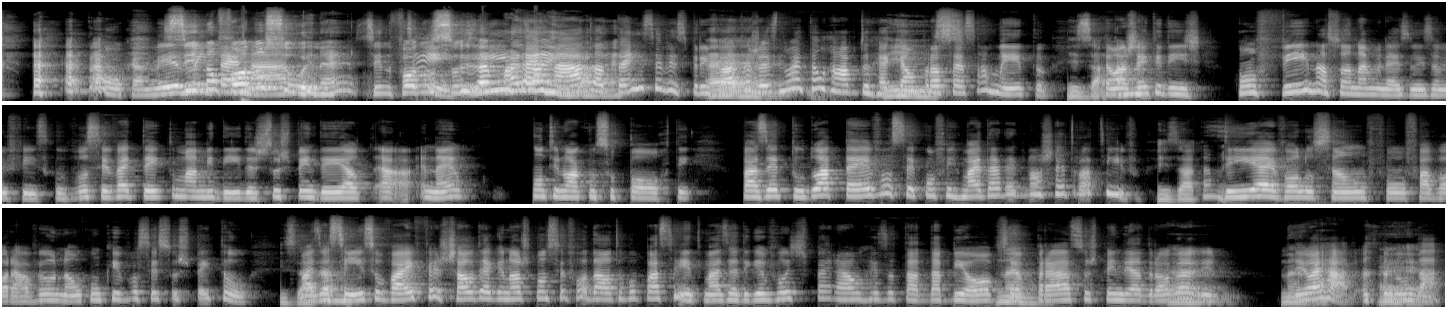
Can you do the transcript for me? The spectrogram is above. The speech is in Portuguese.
É bronca, mesmo Se não for no internado. SUS, né? Se não for no Sim, SUS, é e mais internado ainda, né? até em serviço privado, às É. vezes não é tão rápido, requer um Isso. processamento. Exatamente. Então a gente diz, confie na sua anamnese no exame físico. Você vai ter que tomar medidas, suspender, né, continuar com suporte, fazer tudo até você confirmar e dar diagnóstico retroativo. Exatamente. Se a evolução for favorável ou não com o que você suspeitou. Mas assim, Exatamente. isso vai fechar o diagnóstico quando você for dar alta para o paciente. Mas eu digo, eu vou esperar o resultado da biópsia para suspender a droga. É. Deu errado, É. não dá.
